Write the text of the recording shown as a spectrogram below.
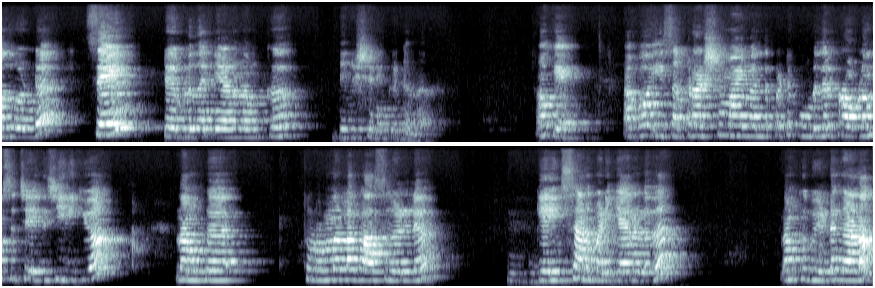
അതുകൊണ്ട് സെയിം ടേബിൾ തന്നെയാണ് നമുക്ക് ഡിവിഷനും കിട്ടുന്നത്. ഓക്കെ അപ്പോൾ ഈ സബ്ട്രാക്ഷനുമായി ബന്ധപ്പെട്ട് കൂടുതൽ പ്രോബ്ലംസ് ചെയ്ത് ശീലിക്കുക. നമുക്ക് തുടർന്നുള്ള ക്ലാസ്സുകളിൽ ഗേറ്റ്സ് ആണ് പഠിക്കാനുള്ളത്. നമുക്ക് വീണ്ടും കാണാം.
